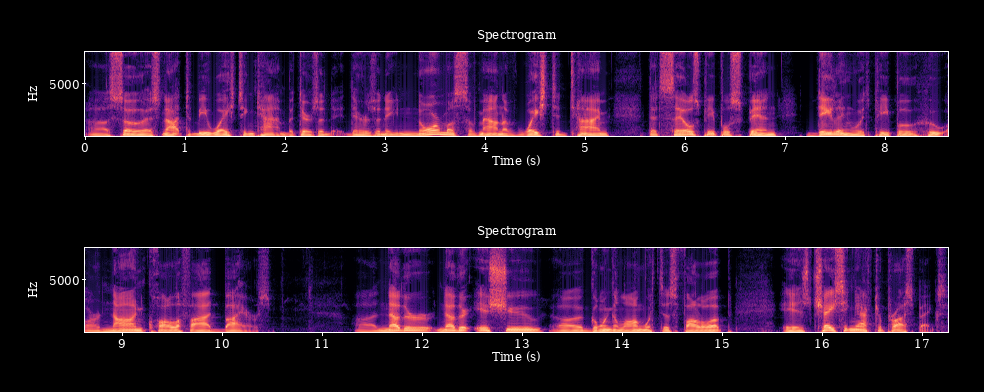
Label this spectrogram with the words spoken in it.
uh, so as not to be wasting time. But there's a there's an enormous amount of wasted time that salespeople spend dealing with people who are non-qualified buyers. Uh, another another issue uh, going along with this follow up is chasing after prospects,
